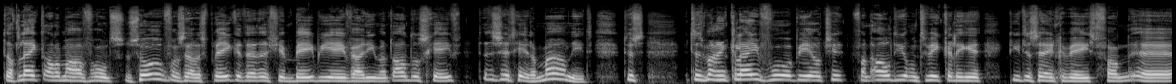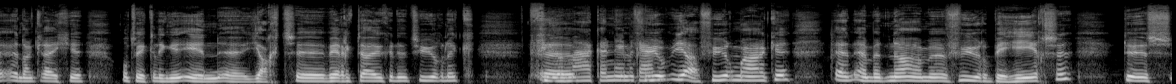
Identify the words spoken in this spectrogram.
dat lijkt allemaal voor ons zo vanzelfsprekend. Dat als je een baby even aan iemand anders geeft, dat is het helemaal niet. Dus het is maar een klein voorbeeldje van al die ontwikkelingen die er zijn geweest. Van, uh, en dan krijg je ontwikkelingen in uh, jachtwerktuigen natuurlijk. Vuur maken, neem ik aan. Vuur, ja, vuur maken. En, en met name vuur beheersen. Dus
